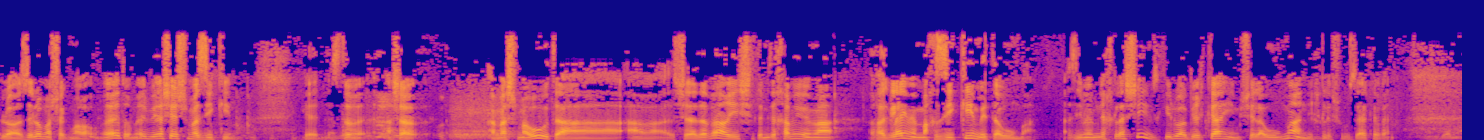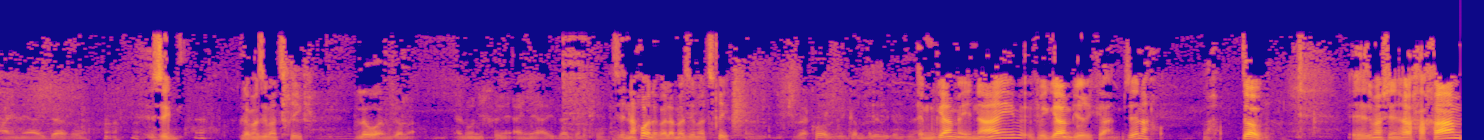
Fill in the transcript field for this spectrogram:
לא, זה לא מה שהגמרא אומרת, אומרת בגלל שיש מזיקים. כן, עכשיו, המשמעות של הדבר היא שתלמידי חכמים, הרגליים הם מחזיקים את האומה. אז אם הם נחלשים, זה כאילו הברכיים של האומה נחלשו, זה הכוונה. גם עיני העדה, לא? למה זה מצחיק? לא, הם גם... לא נכנסים עיני העדה גם כן? זה נכון, אבל למה זה מצחיק? זה הכל, זה גם זה וגם זה. הם גם עיניים וגם ברכיים, זה נכון. נכון. טוב, זה מה שנקרא חכם,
